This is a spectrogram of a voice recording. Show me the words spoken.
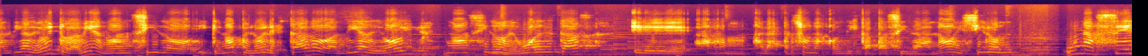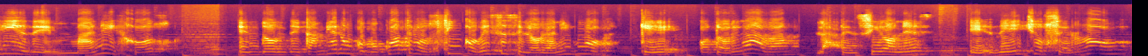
al día de hoy todavía no han sido, y que no apeló el Estado, al día de hoy no han sido devueltas eh, a, las personas con discapacidad, ¿no? Hicieron una serie de manejos en donde cambiaron como cuatro o cinco veces el organismo que otorgaba las pensiones, eh, de hecho cerró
